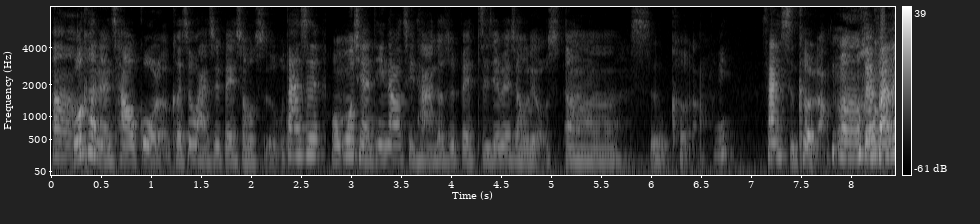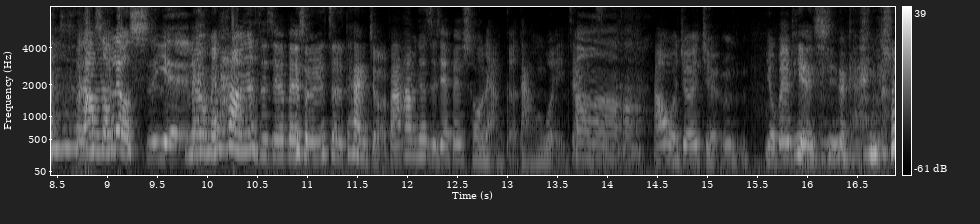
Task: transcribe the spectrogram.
嗯，我可能超过了，可是我还是被收十五，但是我目前听到其他人都是被直接被收六十，呃，十五克了，诶、三十克朗，嗯，对，反正是他们收六十耶，没有没有，他们就直接被收，因为真的太久了，反正他们就直接被收两个单位这样子，嗯嗯，然后我就会觉得，嗯，有被骗心的感觉。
